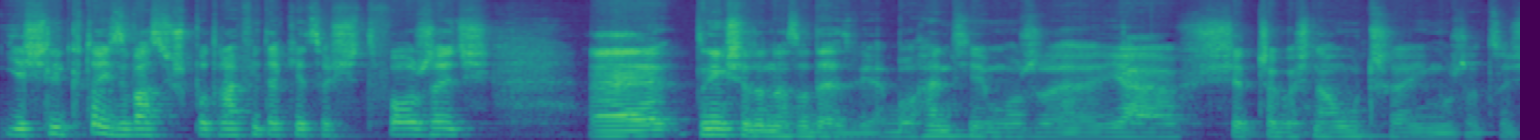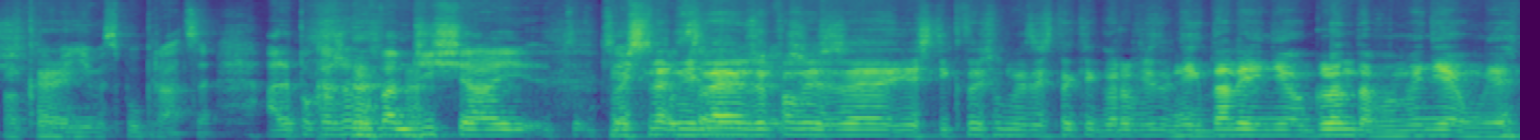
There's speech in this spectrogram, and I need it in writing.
jeśli ktoś z Was już potrafi takie coś tworzyć, to niech się do nas odezwie, bo chętnie może ja się czegoś nauczę i może coś Okej. wymienimy współpracę. Ale pokażemy Wam dzisiaj coś Myślę, myślałem, że powiesz, że jeśli ktoś umie coś takiego robić, to niech dalej nie ogląda, bo my nie umiemy.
